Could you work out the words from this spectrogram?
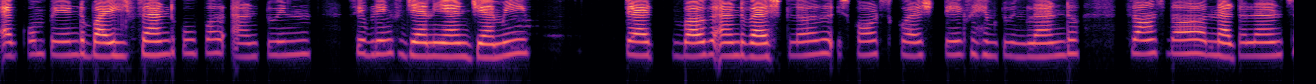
accompanied by his friend Cooper and twin siblings Jenny and Jamie. Tatberg and Westler. Scott's quest takes him to England, France, the Netherlands,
